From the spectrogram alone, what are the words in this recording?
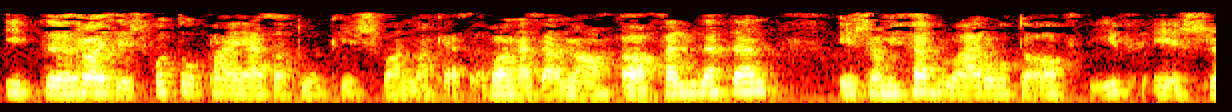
itt rajz- és fotópályázatunk is vannak, ez, van ezen a, a felületen, és ami február óta aktív, és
